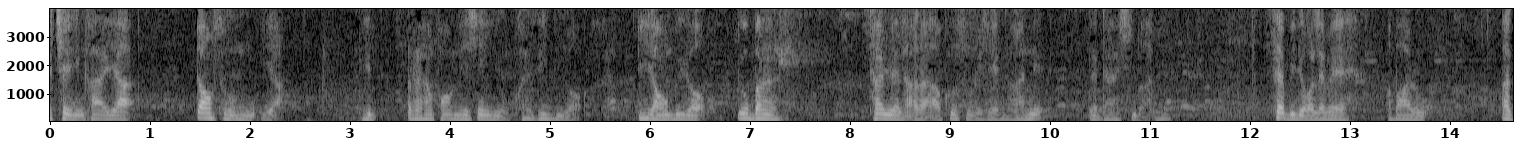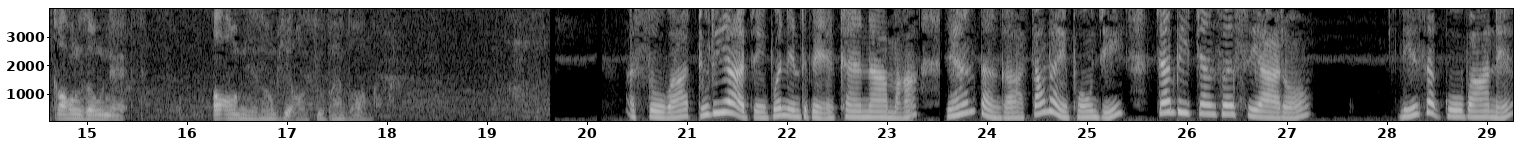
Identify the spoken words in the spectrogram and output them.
အချိန်အခါအရတောင်းဆိုမှုအရဒီရန်ဖောင်ဒေးရှင်းကိုဖွဲ့စည်းပြီးတော့တည်ထောင်ပြီးတော့ကျိုးပန်းထမ်းရွက်လာတာအခုဆိုလို့ရှိရင်9နှစ်တက်တန်းရှိပါပြီဆက်ပြီးတော့လည်းပဲအပါတို့အကောင်းဆုံးနဲ့အောင်အောင်မြင်ဆုံးဖြစ်အောင်ကြိုးပမ်းသွားမှာအဆိုပါဒုတိယအကြိမ်ဘွဲ့နှင်းသပင်အခမ်းအနားမှာရဟန်းတန်ကကျောင်းနိုင်ဖုံးကြီးကျမ်းပြီးကျမ်းဆွဲဆရာတော် 49ပါးနဲ့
